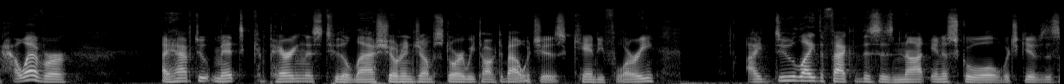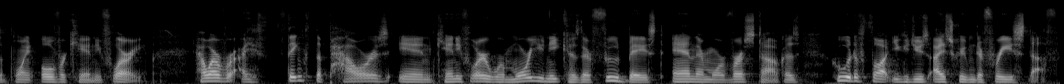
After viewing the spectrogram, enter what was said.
However, I have to admit, comparing this to the last Shonen Jump story we talked about, which is Candy Flurry, I do like the fact that this is not in a school, which gives this a point over Candy Flurry. However, I think the powers in Candy Flurry were more unique because they're food based and they're more versatile. Because who would have thought you could use ice cream to freeze stuff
